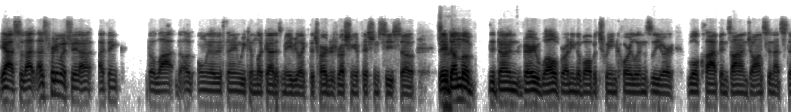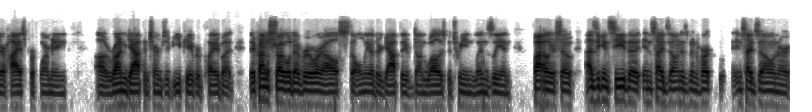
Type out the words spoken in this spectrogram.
yeah. So that that's pretty much it. I, I think the lot the only other thing we can look at is maybe like the Chargers rushing efficiency. So they've sure. done the they've done very well running the ball between Corey Linsley or Will Clapp and Zion Johnson. That's their highest performing uh, run gap in terms of EPA per play, but they've kind of struggled everywhere else. The only other gap they've done well is between Linsley and Feiler. So as you can see, the inside zone has been ver- inside zone or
